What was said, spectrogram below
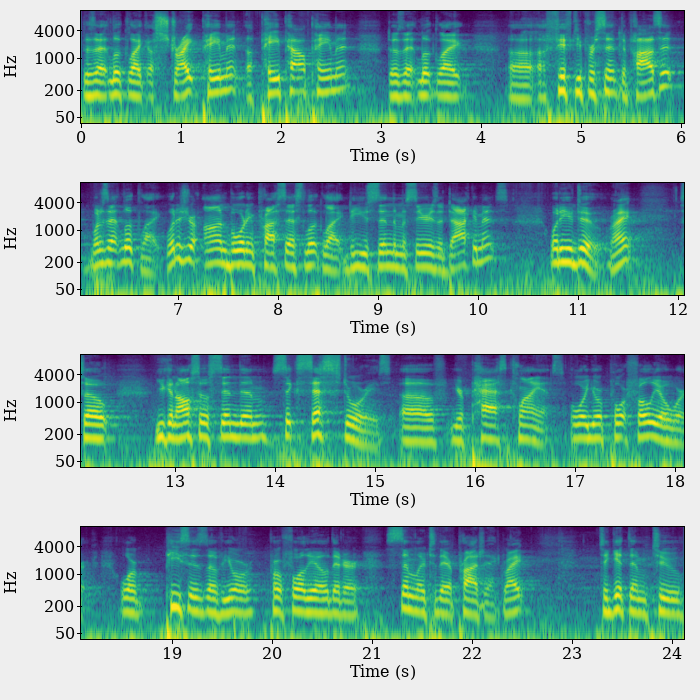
Does that look like a Stripe payment, a PayPal payment? Does that look like uh, a 50% deposit? What does that look like? What does your onboarding process look like? Do you send them a series of documents? What do you do, right? So you can also send them success stories of your past clients or your portfolio work or pieces of your portfolio that are similar to their project, right? To get them to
